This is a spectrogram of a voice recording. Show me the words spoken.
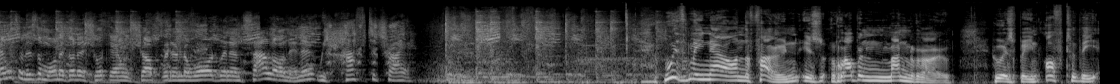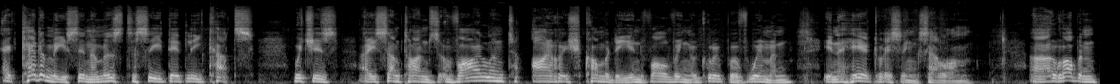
Council isn't one of going to shut down shop with an award-winning salon in it. We have to try it. With me now on the phone is Robin Munro, who has been off to the Academy cinemas to see Deadly Cuts, which is a sometimes violent Irish comedy involving a group of women in a hairdressing salon. Uh, Robin,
